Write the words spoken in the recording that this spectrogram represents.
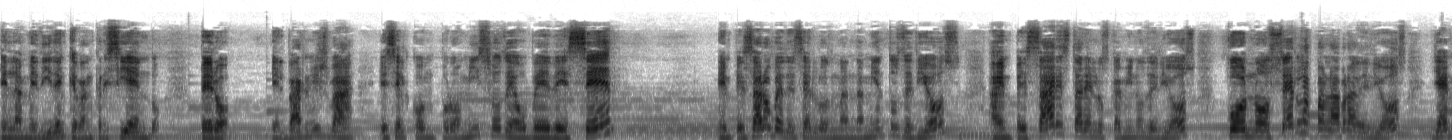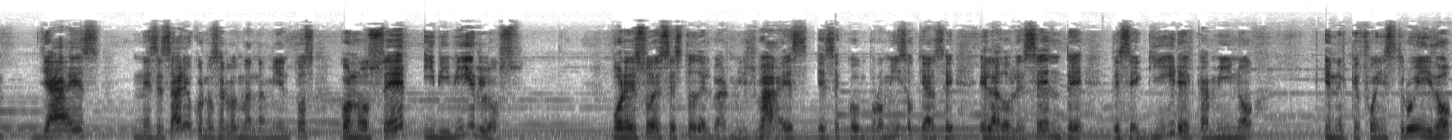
en la medida en que van creciendo, pero el Bar es el compromiso de obedecer, empezar a obedecer los mandamientos de Dios, a empezar a estar en los caminos de Dios, conocer la palabra de Dios, ya, ya es necesario conocer los mandamientos, conocer y vivirlos. Por eso es esto del Bar es ese compromiso que hace el adolescente de seguir el camino en el que fue instruido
